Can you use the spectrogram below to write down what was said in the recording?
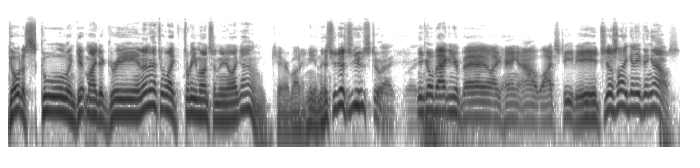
go to school and get my degree, and then after like three months, and then you're like, I don't care about any of this. You're just used to it. Right, right. You go back in your bed, like hang out, watch TV. It's just like anything else.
